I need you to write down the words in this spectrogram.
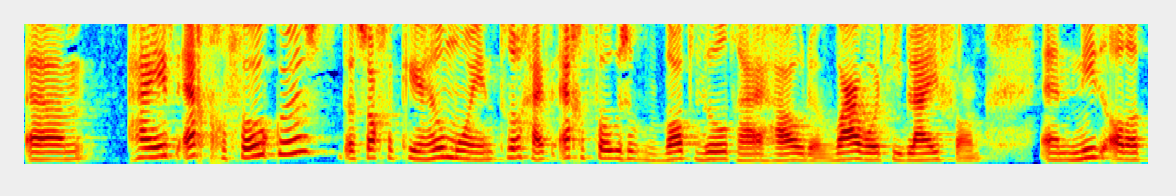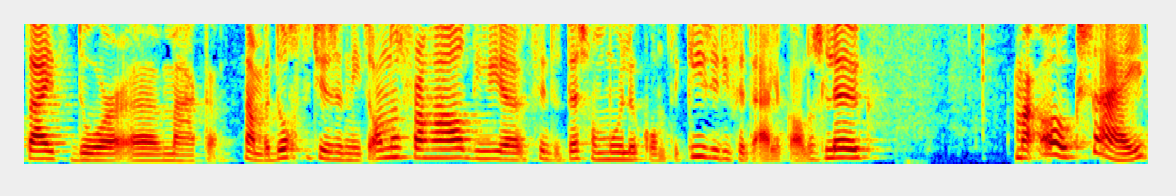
um, hij heeft echt gefocust, dat zag ik hier heel mooi in terug. Hij heeft echt gefocust op wat wilt hij houden, waar wordt hij blij van. En niet al dat tijd doormaken. Uh, nou, mijn dochtertje is een iets ander verhaal. Die uh, vindt het best wel moeilijk om te kiezen. Die vindt eigenlijk alles leuk. Maar ook zij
